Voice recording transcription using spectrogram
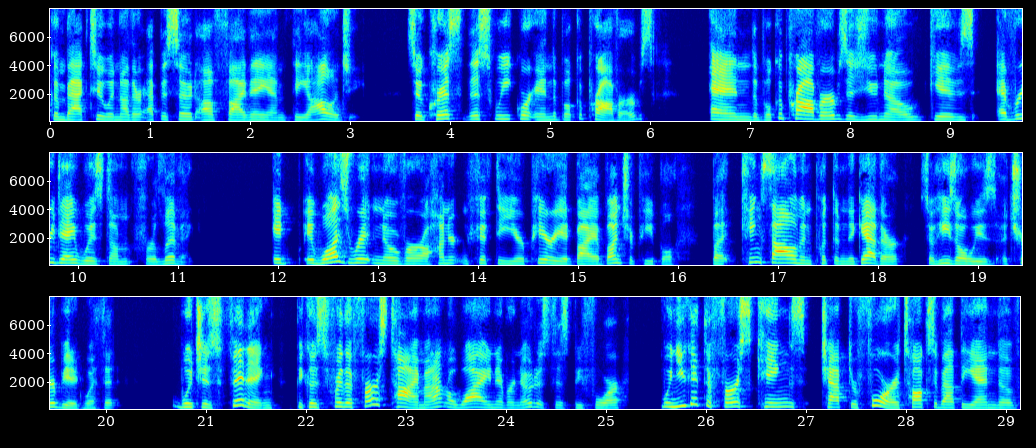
Welcome back to another episode of 5 a.m. Theology. So, Chris, this week we're in the book of Proverbs. And the book of Proverbs, as you know, gives everyday wisdom for living. It, it was written over a 150 year period by a bunch of people, but King Solomon put them together. So he's always attributed with it, which is fitting because for the first time, I don't know why I never noticed this before, when you get to First Kings chapter four, it talks about the end of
